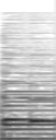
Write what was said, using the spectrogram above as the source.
you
